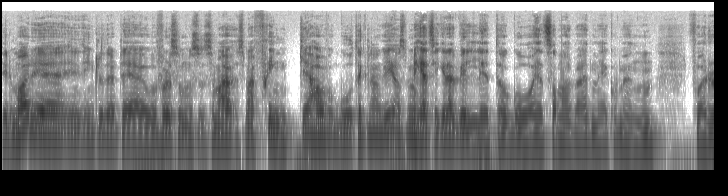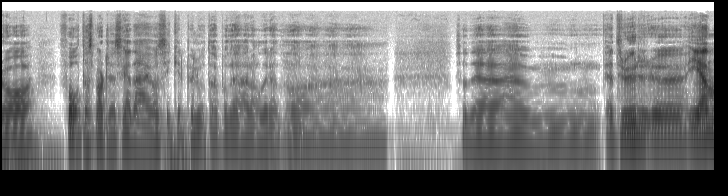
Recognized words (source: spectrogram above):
firmaer, inkludert det som, som, er, som er flinke, har god teknologi, og som helt sikkert er villige til å gå i et samarbeid med kommunen for å få til smartløsninger. Det er jo sikkert piloter på det her allerede. Så det, jeg tror uh, igjen,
